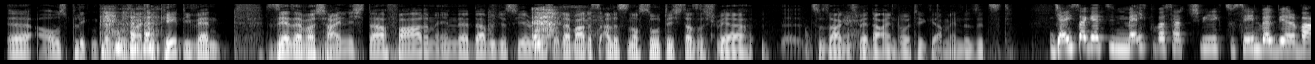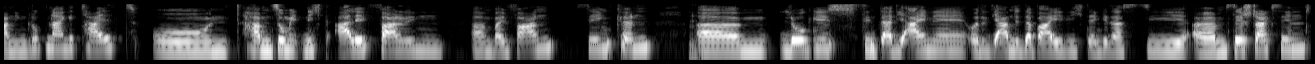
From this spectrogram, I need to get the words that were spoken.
äh, ausblicken können, wo du sagst, okay, die werden sehr, sehr wahrscheinlich da fahren in der W-Series oder war das alles noch so dicht, dass es schwer äh, zu sagen ist, wer da eindeutig am Ende sitzt? Ja, ich sage jetzt in Melk war es halt schwierig zu sehen, weil wir waren in Gruppen eingeteilt und haben somit nicht alle Fahrerinnen ähm, beim Fahren sehen können. Mhm. Ähm, logisch sind da die eine oder die andere dabei, die ich denke, dass sie ähm, sehr stark sind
